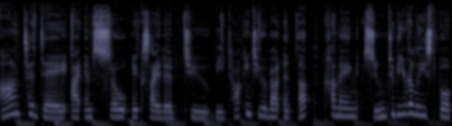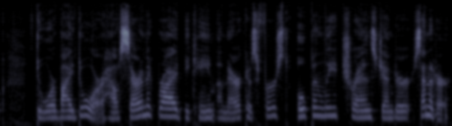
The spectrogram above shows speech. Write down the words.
On today, I am so excited to be talking to you about an upcoming, soon to be released book, Door by Door How Sarah McBride Became America's First Openly Transgender Senator.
